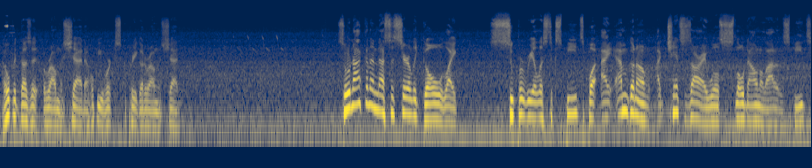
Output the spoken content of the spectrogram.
I hope it does it around the shed. I hope he works pretty good around the shed. So we're not going to necessarily go like super realistic speeds, but I am going to, uh, chances are I will slow down a lot of the speeds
